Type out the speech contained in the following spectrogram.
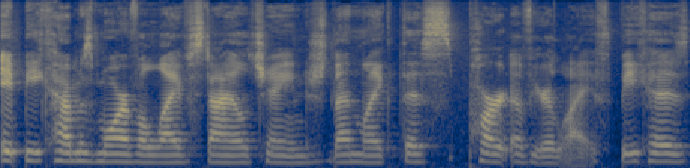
it becomes more of a lifestyle change than like this part of your life because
